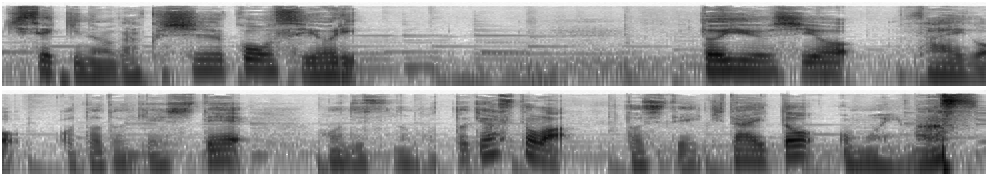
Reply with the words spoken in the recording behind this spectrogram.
奇跡の学習コースより、という詩を最後お届けして、本日のポッドキャストは閉じていきたいと思います。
